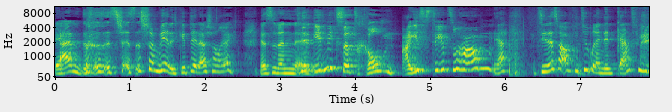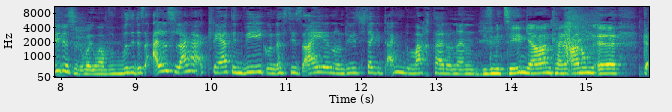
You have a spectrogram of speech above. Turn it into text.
Ja, das ist, ist, es ist schon weird. Ich gebe dir da schon recht. Dass du dann, äh, innigster Traum, einen Eistee zu haben? ja, zieh das mal auf YouTube rein. Die hat ganz viele Videos darüber gemacht, wo, wo sie das alles lange erklärt, den Weg und das Design und wie sie sich da Gedanken gemacht hat und dann, wie sie mit zehn Jahren, keine Ahnung, äh, g-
